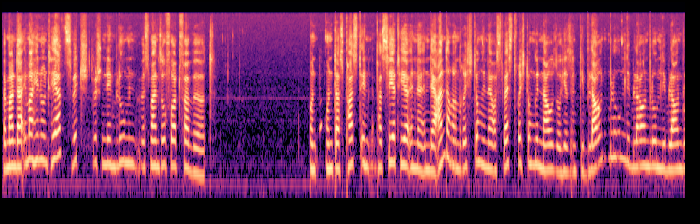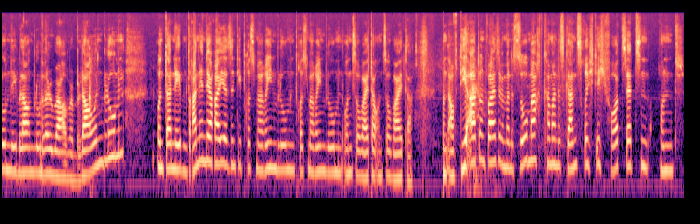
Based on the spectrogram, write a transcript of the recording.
Wenn man da immer hin und her switcht zwischen den Blumen, ist man sofort verwirrt. Und, und das passt in, passiert hier in der, in der anderen Richtung, in der Ost-West-Richtung genauso. Hier sind die blauen Blumen, die blauen Blumen, die blauen Blumen, die blauen Blumen, blauen, blauen Blumen. Und daneben dran in der Reihe sind die Prismarinblumen, Prismarinblumen und so weiter und so weiter. Und auf die Art und Weise, wenn man das so macht, kann man das ganz richtig fortsetzen und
